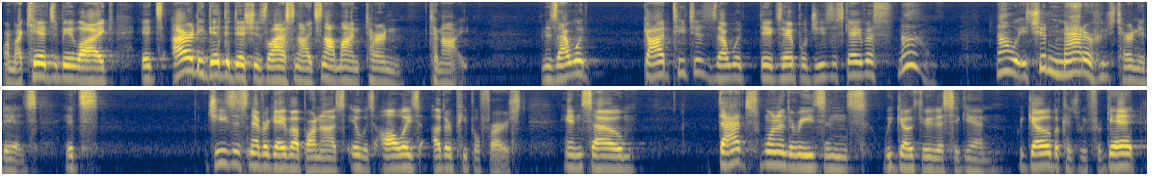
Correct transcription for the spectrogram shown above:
or my kids would be like, it's, I already did the dishes last night, it's not my turn tonight. And is that what God teaches? Is that what the example Jesus gave us? No. No, it shouldn't matter whose turn it is. It's Jesus never gave up on us. It was always other people first. And so that's one of the reasons we go through this again. We go because we forget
